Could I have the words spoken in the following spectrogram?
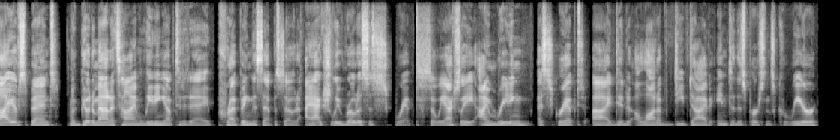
I have spent a good amount of time leading up to today prepping this episode. I actually wrote us a script. So we actually, I'm reading a script. I did a lot of deep dive into this person's career,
